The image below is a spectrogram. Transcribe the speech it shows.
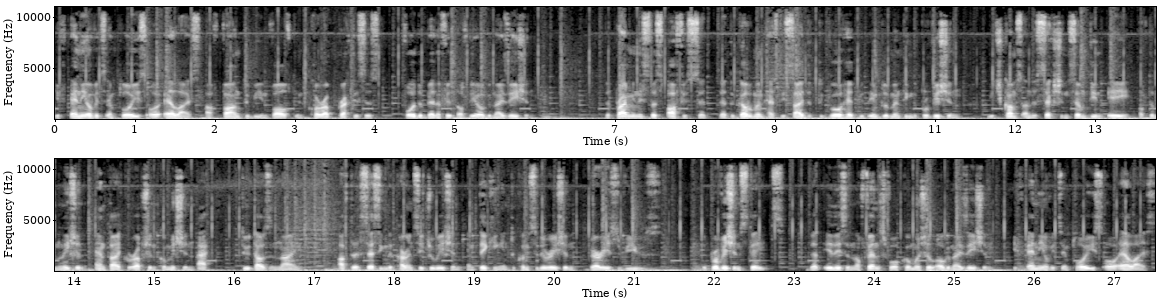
if any of its employees or allies are found to be involved in corrupt practices for the benefit of the organization. The Prime Minister's office said that the government has decided to go ahead with implementing the provision which comes under Section 17A of the Malaysian Anti-Corruption Commission Act 2009 after assessing the current situation and taking into consideration various views. The provision states that it is an offense for a commercial organization if any of its employees or allies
